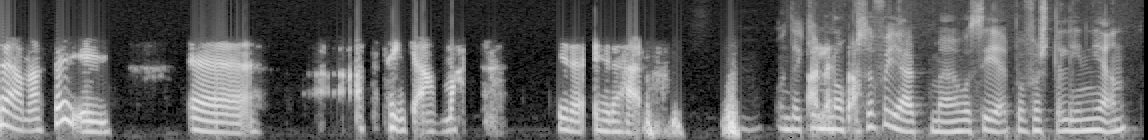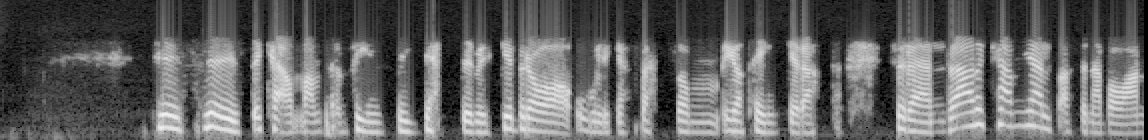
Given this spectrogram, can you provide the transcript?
träna sig i eh, att tänka annat i det, i det här. Och det kan man också få hjälp med hos er på första linjen? Precis, det kan man. Sen finns det jättemycket bra olika sätt som jag tänker att föräldrar kan hjälpa sina barn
